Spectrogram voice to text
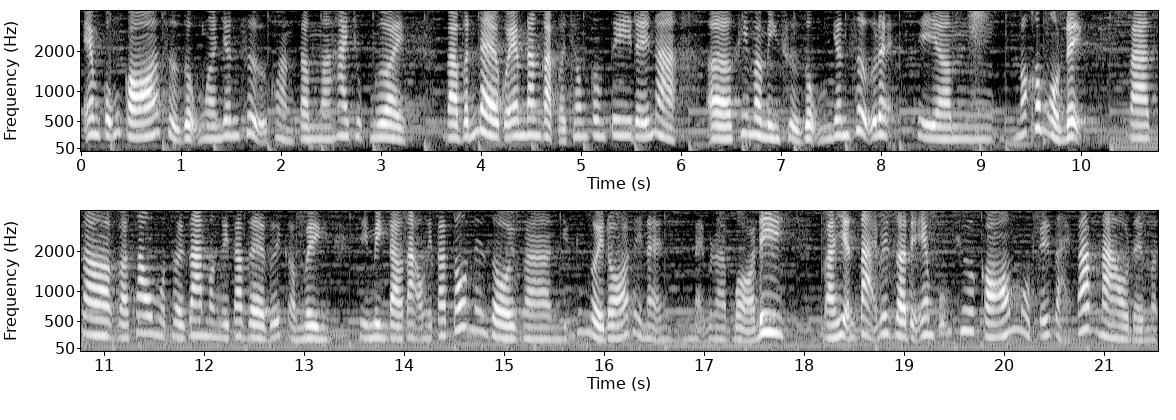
Em cũng có sử dụng à, nhân sự khoảng tầm à, hai chục người và vấn đề của em đang gặp ở trong công ty đấy là uh, khi mà mình sử dụng nhân sự đấy thì um, nó không ổn định và sau và sau một thời gian mà người ta về với cả mình thì mình đào tạo người ta tốt lên rồi và những cái người đó thì lại lại là bỏ đi và hiện tại bây giờ thì em cũng chưa có một cái giải pháp nào để mà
